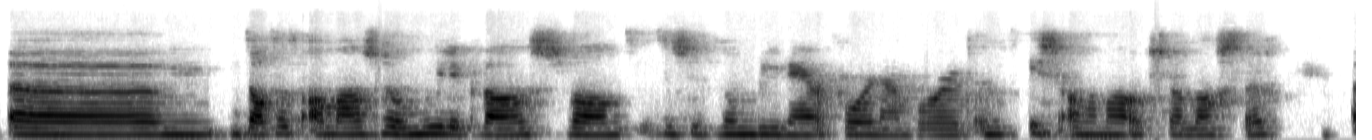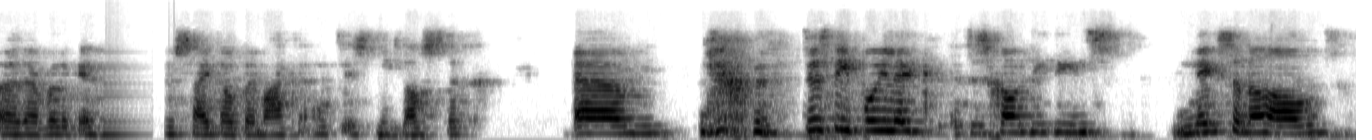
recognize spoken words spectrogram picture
um, dat het allemaal zo moeilijk was, want het is het non-binair voornaamwoord en het is allemaal ook zo lastig. Uh, daar wil ik even een side note bij maken. Het is niet lastig. Het is niet moeilijk, het is gewoon die dienst, niks aan de hand.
